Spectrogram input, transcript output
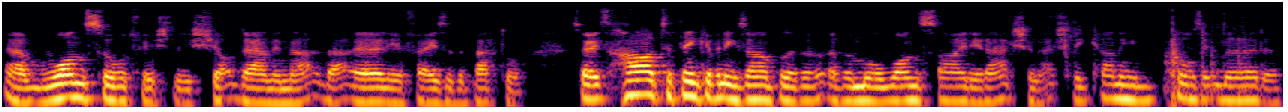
um, one swordfish that is shot down in that, that earlier phase of the battle. So it's hard to think of an example of a, of a more one-sided action. Actually, Cunningham calls it murder.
